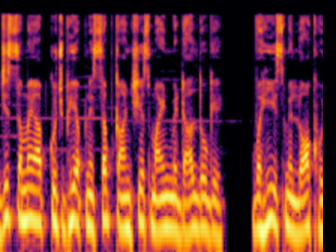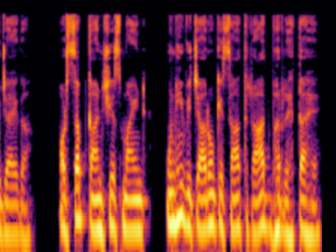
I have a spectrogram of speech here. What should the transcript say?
जिस समय आप कुछ भी अपने सब कॉन्शियस माइंड में डाल दोगे, वही इसमें लॉक हो जाएगा और सब कॉन्शियस माइंड उन्हीं विचारों के साथ रात भर रहता है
